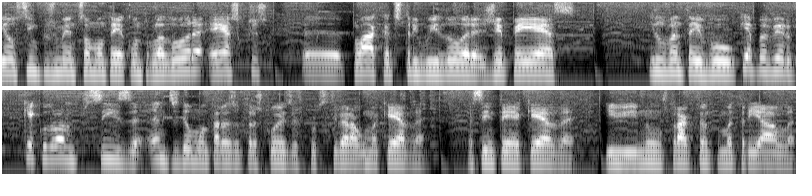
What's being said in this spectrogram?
eu simplesmente só montei a controladora, ESCs, uh, placa distribuidora, GPS e levantei voo, que é para ver o que é que o drone precisa antes de eu montar as outras coisas, porque se tiver alguma queda, assim tem a queda e não estrago tanto material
